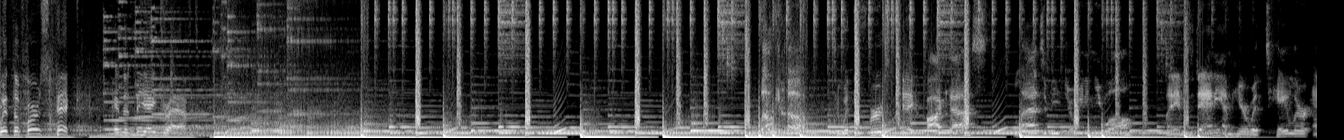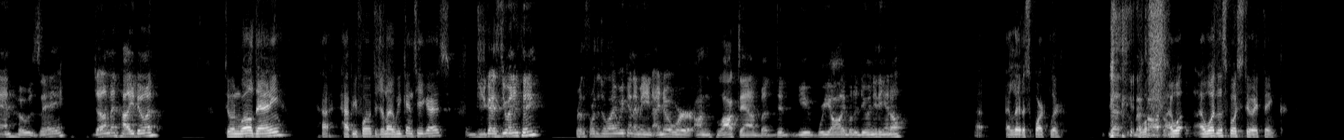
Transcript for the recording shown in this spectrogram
with the first pick in the NBA draft. Welcome to With the First Pick podcast. Glad to be joining you all. My name is Danny. I'm here with Taylor and Jose. Gentlemen, how you doing? Doing well, Danny. Ha- Happy Fourth of July weekend to you guys. Did you guys do anything for the Fourth of July weekend? I mean, I know we're on lockdown, but did you were you all able to do anything at all? I lit a sparkler. That's, I, that's wa- awesome. I, wa- I wasn't supposed to. I think.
